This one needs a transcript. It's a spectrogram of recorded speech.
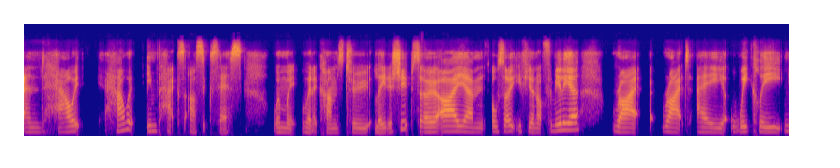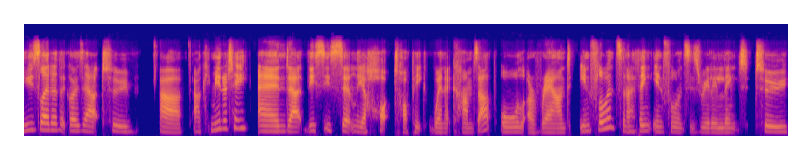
and how it how it impacts our success when we when it comes to leadership. So I um also, if you're not familiar, write write a weekly newsletter that goes out to uh, our community. And uh, this is certainly a hot topic when it comes up, all around influence. And I think influence is really linked to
